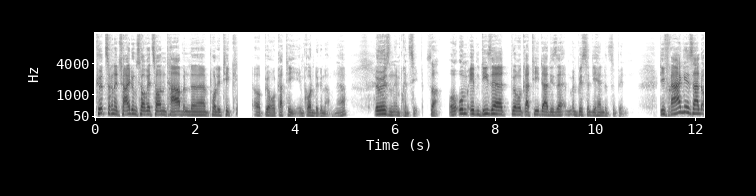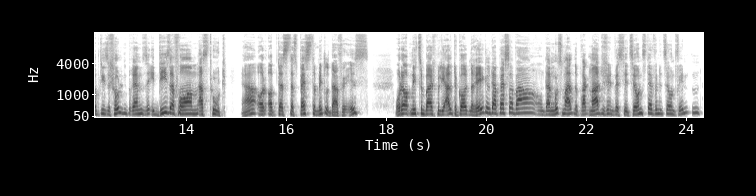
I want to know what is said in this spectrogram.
kürzeren Entscheidungshorizont habende Politik, äh, Bürokratie im Grunde genommen, ja. Lösen im Prinzip. So, um eben dieser Bürokratie da diese ein bisschen die Hände zu binden. Die Frage ist halt, ob diese Schuldenbremse in dieser Form das tut. Ja, oder ob das das beste Mittel dafür ist. Oder ob nicht zum Beispiel die alte goldene Regel da besser war. Und dann muss man halt eine pragmatische Investitionsdefinition finden.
